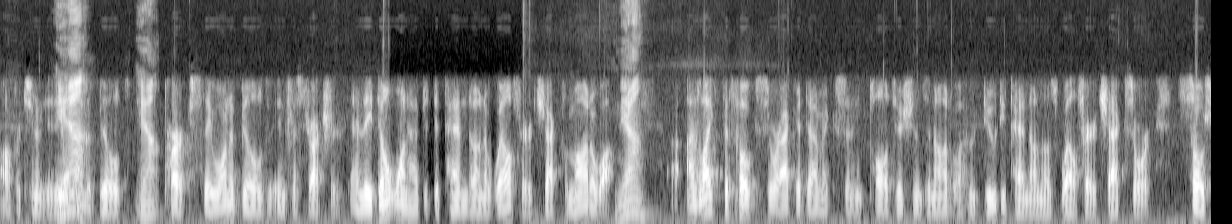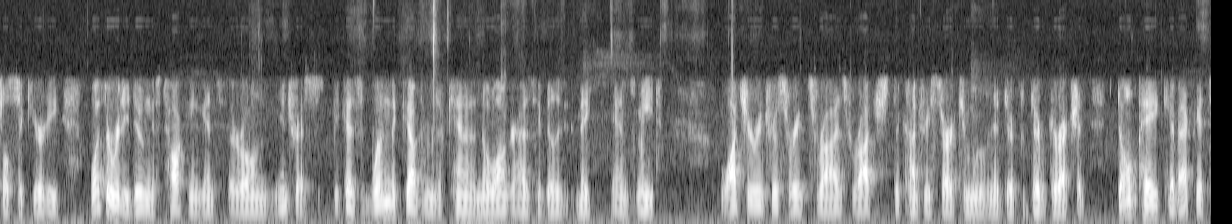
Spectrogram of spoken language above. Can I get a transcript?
opportunity. They yeah. want to build yeah. parks. They want to build infrastructure, and they don't want to have to depend on a welfare check from Ottawa. Yeah unlike the folks who are academics and politicians in Ottawa who do depend on those welfare checks or social security, what they're really doing is talking against their own interests. Because when the government of Canada no longer has the ability to make ends meet, watch your interest rates rise, watch the country start to move in a different, different direction. Don't pay Quebec its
